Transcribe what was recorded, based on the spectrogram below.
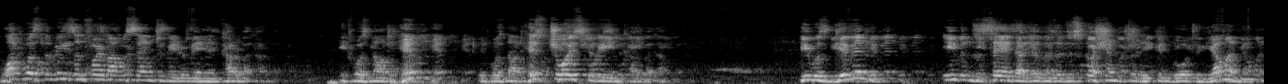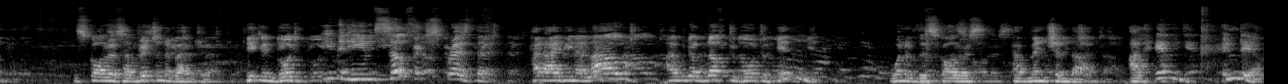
what was the reason for Imam Hussein to be remain in Karbala? It was not him, it was not his choice to be in Karbala. He was given, even to say that there was a discussion that he can go to Yemen. The scholars have written about it. He can go to, even he himself expressed that had I been allowed, I would have loved to go to Hind. One of the scholars have mentioned that. Al Hind, India.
